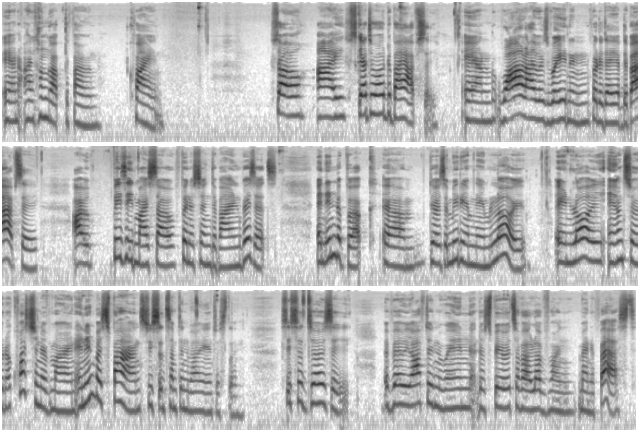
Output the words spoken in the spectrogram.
And I hung up the phone crying. So I scheduled the biopsy. And while I was waiting for the day of the biopsy, I busied myself finishing divine visits. And in the book, um, there's a medium named Lori. And Lori answered a question of mine. And in response, she said something very interesting. She said, Josie, very often when the spirits of our loved one manifest,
